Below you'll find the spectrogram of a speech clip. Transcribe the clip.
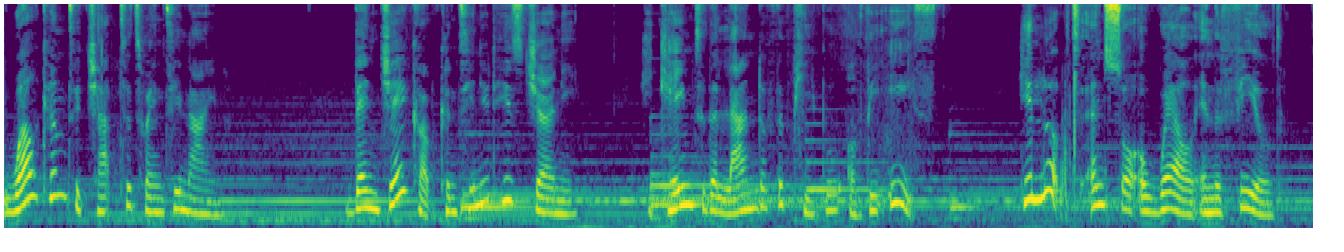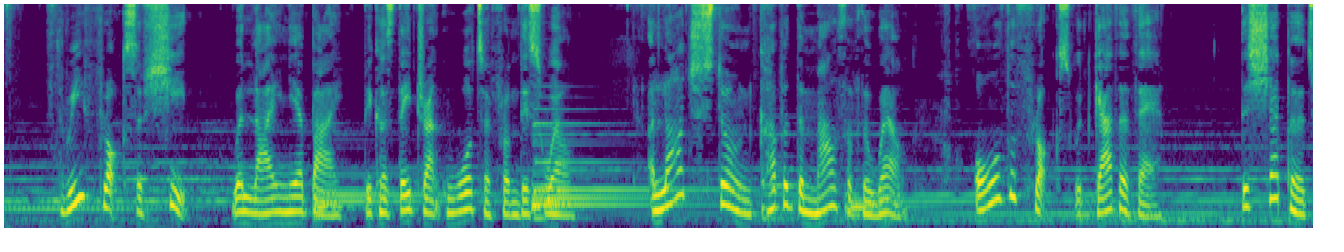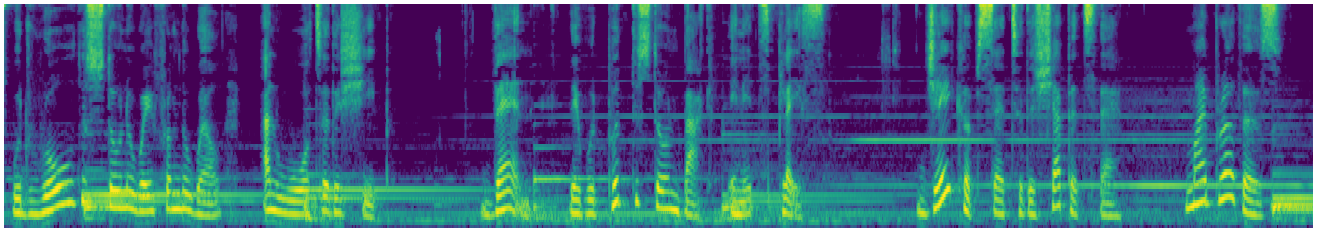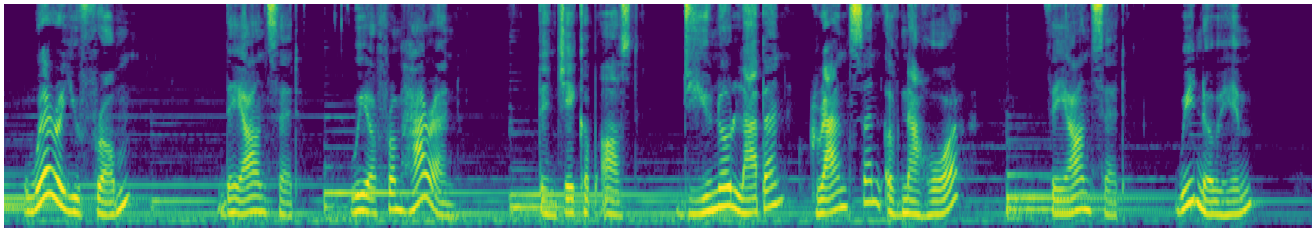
Welcome to chapter 29. Then Jacob continued his journey. He came to the land of the people of the east. He looked and saw a well in the field. Three flocks of sheep were lying nearby because they drank water from this well. A large stone covered the mouth of the well. All the flocks would gather there. The shepherds would roll the stone away from the well and water the sheep. Then they would put the stone back in its place. Jacob said to the shepherds there, My brothers, where are you from? They answered, We are from Haran. Then Jacob asked, Do you know Laban, grandson of Nahor? They answered, We know him.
